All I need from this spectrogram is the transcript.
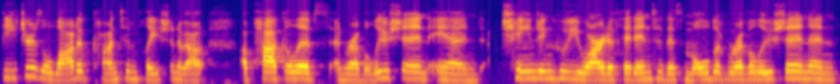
features a lot of contemplation about apocalypse and revolution and changing who you are to fit into this mold of revolution. And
